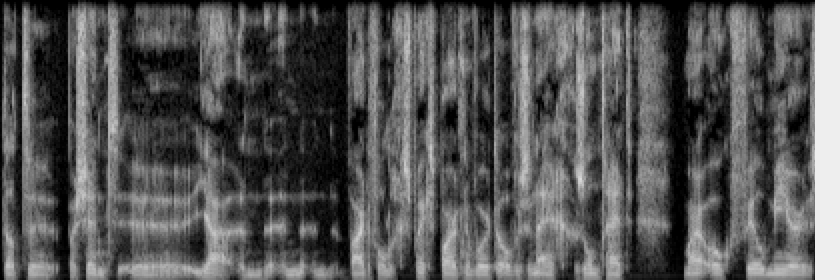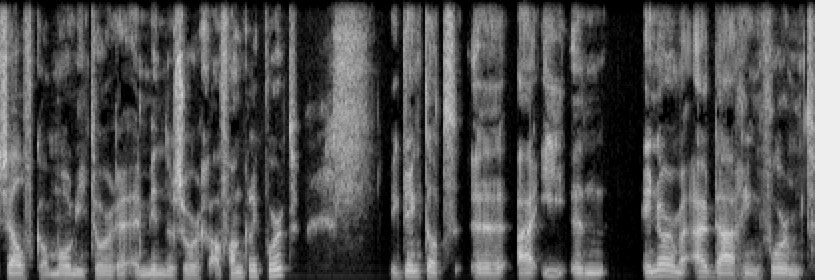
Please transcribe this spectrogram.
dat de patiënt uh, ja, een, een, een, waardevolle gesprekspartner wordt over zijn eigen gezondheid, maar ook veel meer zelf kan monitoren en minder zorgafhankelijk wordt. Ik denk dat uh, AI een enorme uitdaging vormt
